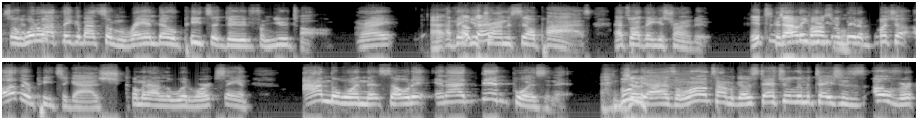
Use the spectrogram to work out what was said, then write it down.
so what do I think about some rando pizza dude from Utah? All right. Uh, I think he's trying to sell pies. That's what I think he's trying to do. It's Because I entirely think you're possible. to be a bunch of other pizza guys coming out of the woodwork saying, I'm the one that sold it and I did poison it. Booyah is a long time ago. Statute of limitations is over,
